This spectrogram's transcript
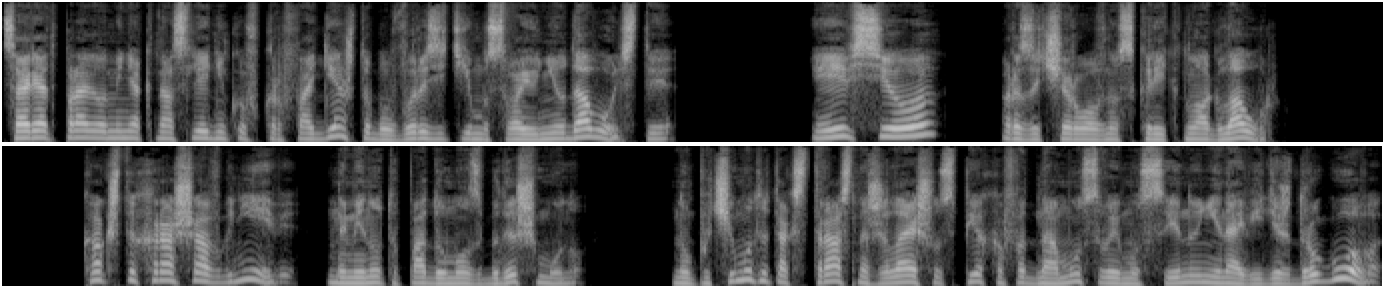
Царь отправил меня к наследнику в Карфаген, чтобы выразить ему свое неудовольствие. «И все?» — разочарованно вскрикнул Аглаур. «Как ж ты хороша в гневе!» — на минуту подумал с Бадышмуну. «Но почему ты так страстно желаешь успехов одному своему сыну и ненавидишь другого?»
